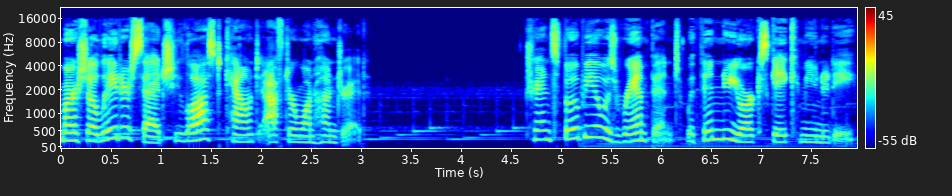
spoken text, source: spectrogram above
Marsha later said she lost count after 100. Transphobia was rampant within New York's gay community.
